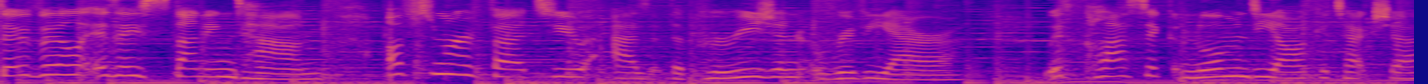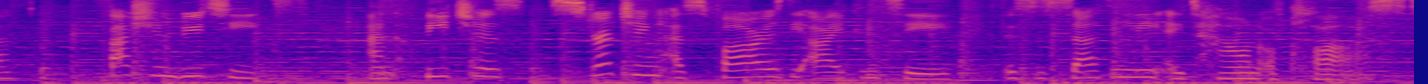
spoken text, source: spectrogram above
Deauville is a stunning town, often referred to as the Parisian Riviera with classic Normandy architecture, fashion boutiques, and beaches stretching as far as the eye can see, this is certainly a town of class.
